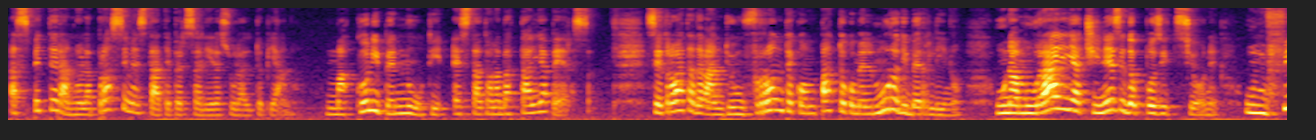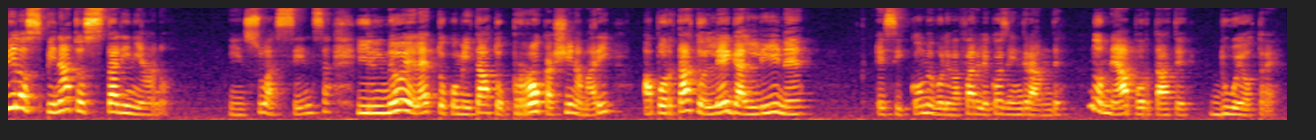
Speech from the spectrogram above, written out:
aspetteranno la prossima estate per salire sull'altopiano. Ma con i pennuti è stata una battaglia persa. Si è trovata davanti un fronte compatto come il muro di Berlino, una muraglia cinese d'opposizione, un filo spinato staliniano in sua assenza, il neoeletto comitato pro Cascina Marie ha portato le galline e siccome voleva fare le cose in grande, non ne ha portate due o tre.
